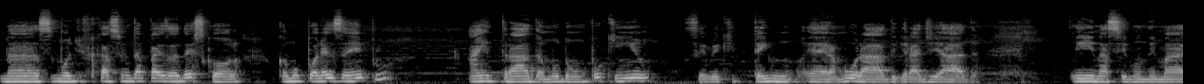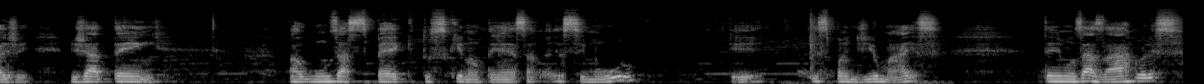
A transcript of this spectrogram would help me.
nas modificações da paisagem da escola, como por exemplo a entrada mudou um pouquinho. Você vê que tem um, era murada e gradeada. E na segunda imagem já tem alguns aspectos que não tem essa, esse muro, que expandiu mais. Temos as árvores.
